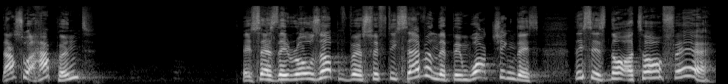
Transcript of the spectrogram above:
That's what happened. It says they rose up, verse 57. They've been watching this. This is not at all fair.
